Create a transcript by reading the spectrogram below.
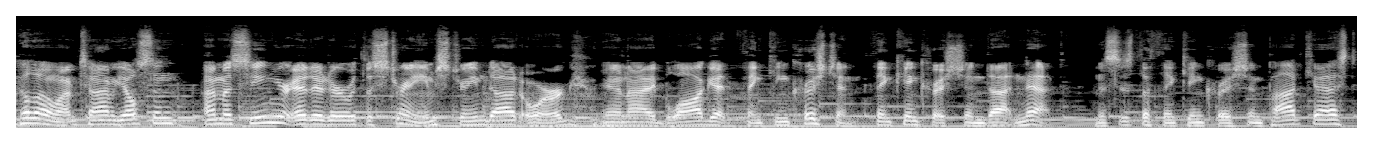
Hello, I'm Tom Gilson. I'm a senior editor with The Stream, stream.org, and I blog at Thinking Christian, thinkingchristian.net. This is the Thinking Christian Podcast,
